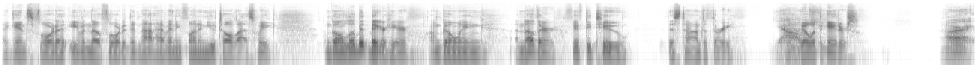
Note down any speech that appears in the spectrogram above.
against Florida, even though Florida did not have any fun in Utah last week. I'm going a little bit bigger here. I'm going another 52, this time to three. I'm going to go with the Gators. All right.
